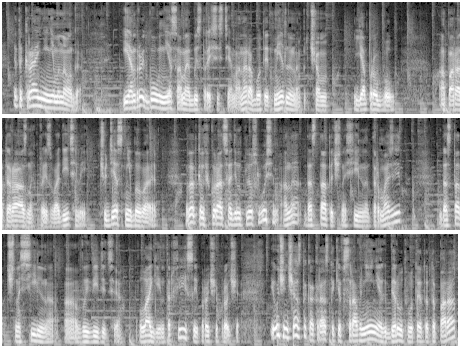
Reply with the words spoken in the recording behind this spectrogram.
– это крайне немного. И Android Go не самая быстрая система. Она работает медленно, причем я пробовал аппараты разных производителей. Чудес не бывает. Вот эта конфигурация 1 плюс 8, она достаточно сильно тормозит, достаточно сильно а, вы видите лаги интерфейса и прочее, прочее. И очень часто как раз-таки в сравнениях берут вот этот аппарат,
